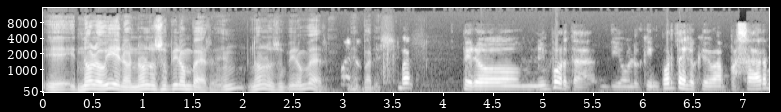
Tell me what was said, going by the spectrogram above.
eh, no lo vieron, no lo supieron ver, ¿eh? no lo supieron ver, me parece. Bueno, pero no importa, digo, lo que importa es lo que va a pasar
